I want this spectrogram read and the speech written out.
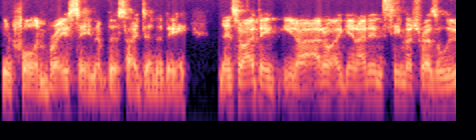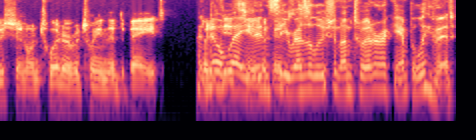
in full embracing of this identity and so I think, you know, I don't, again, I didn't see much resolution on Twitter between the debate. But no way, you didn't see resolution on Twitter. I can't believe it.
